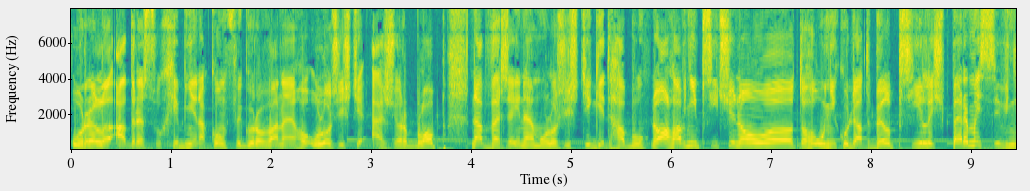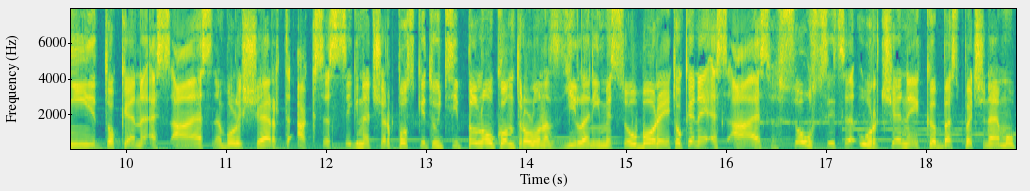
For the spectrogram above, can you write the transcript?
uh, URL adresu chybně nakonfigurovaného uložiště Azure Blob na veřejném uložišti GitHubu. No a hlavní příčinou uh, toho úniku dat byl příliš permisivní token SAS neboli Shared Access Signature poskytující plnou kontrolu nad sdílenými soubory. Tokeny SAS jsou sice určeny k bezpečnému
